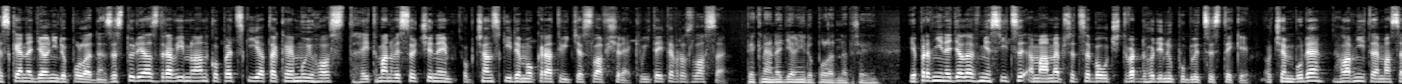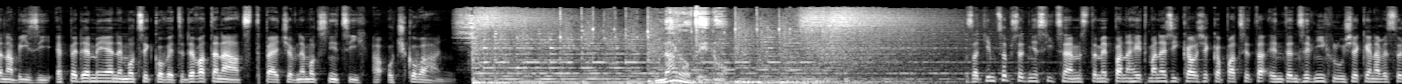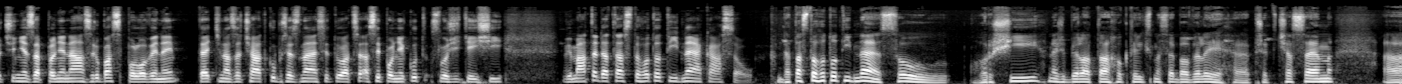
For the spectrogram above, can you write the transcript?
Hezké nedělní dopoledne. Ze studia zdraví Milan Kopecký a také můj host, hejtman Vysočiny, občanský demokrat Vítězslav Šrek. Vítejte v rozhlase. Pěkné nedělní dopoledne přeji. Je první neděle v měsíci a máme před sebou čtvrt hodinu publicistiky. O čem bude? Hlavní téma se nabízí epidemie nemoci COVID-19, péče v nemocnicích a očkování. Na rovinu. Zatímco před měsícem jste mi, pane Hejtmane, říkal, že kapacita intenzivních lůžek je na Vysočině zaplněná zhruba z poloviny. Teď na začátku března je situace asi poněkud složitější. Vy máte data z tohoto týdne, jaká jsou? Data z tohoto týdne jsou horší, než byla ta, o kterých jsme se bavili eh, před časem.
